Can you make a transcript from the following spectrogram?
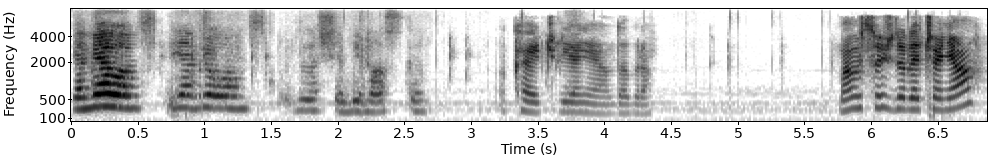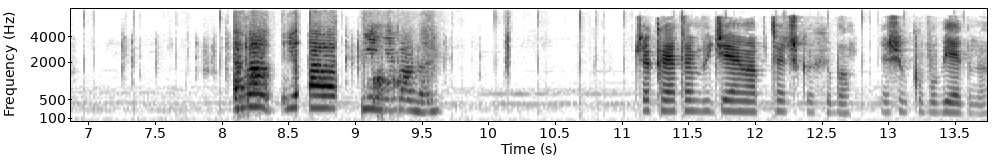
Ja miałam, ja wziąłam dla siebie maskę. Okej, czyli ja nie mam, dobra. Mamy coś do leczenia? Ja mam, ja, nie, nie mamy. Czekaj, ja tam widziałem apteczkę chyba. Ja szybko pobiegnę.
